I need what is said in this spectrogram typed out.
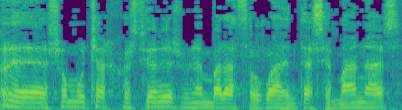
Eh, son muchas cuestiones, un embarazo 40 semanas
